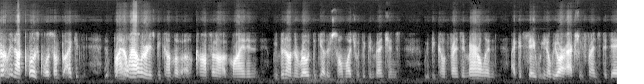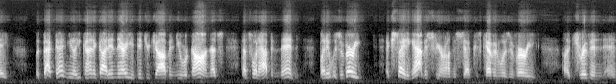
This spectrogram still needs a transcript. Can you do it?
Certainly not close, close. I'm, I could, Brian O'Halloran has become a, a confidant of mine, and we've been on the road together so much with the conventions. We've become friends. In Marilyn, I could say, you know, we are actually friends today. But back then, you know, you kind of got in there, you did your job, and you were gone. That's that's what happened then. But it was a very exciting atmosphere on the set because Kevin was a very uh, driven and,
